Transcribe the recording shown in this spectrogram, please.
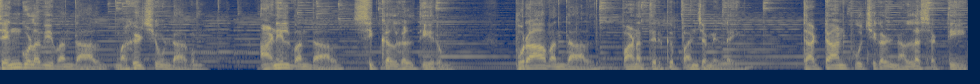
செங்குளவி வந்தால் மகிழ்ச்சி உண்டாகும். அணில் வந்தால் சிக்கல்கள் தீரும். புறா வந்தால் பணத்திற்கு பஞ்சமில்லை. தட்டான் பூச்சிகள் நல்ல சக்தி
